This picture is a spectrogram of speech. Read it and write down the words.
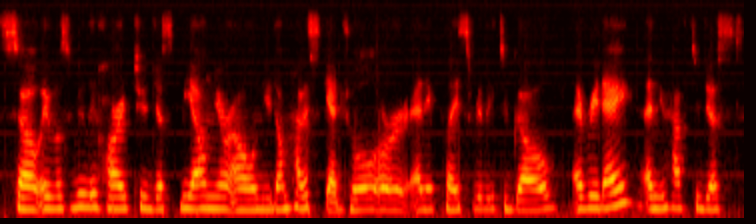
So it was really hard to just be on your own. You don't have a schedule or any place really to go every day and you have to just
